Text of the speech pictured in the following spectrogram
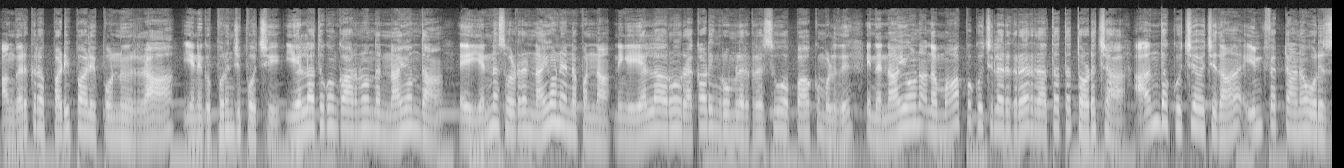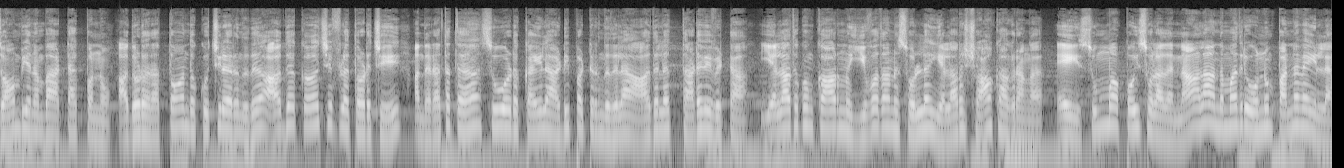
அங்க இருக்கிற படிப்பாளி பொண்ணு ரா எனக்கு புரிஞ்சு போச்சு. எல்லாத்துக்கும் காரணம் இந்த நயோன் தான். ஏய் என்ன சொல்ற? நயோன் என்ன பண்ணா? நீங்க எல்லாரும் ரெக்கார்டிங் ரூம்ல இருக்கிற ஷூவை பார்க்கும் பொழுது இந்த நயோன் அந்த மாப்பு குச்சில இருக்கிற ரத்தத்தை தொடச்சா. அந்த அந்த குச்சியை வச்சுதான் இன்ஃபெக்ட் ஆன ஒரு ஜாம்பியை நம்ம அட்டாக் பண்ணோம். அதோட ரத்தம் அந்த குச்சியில இருந்தது. அதை கர்ச்சிஃப்ல தொடச்சி அந்த ரத்தத்தை சூவோட கையில அடிபட்டு இருந்ததுல அதுல தடவி விட்டா. எல்லாத்துக்கும் காரணம் இவதான்னு சொல்ல எல்லாரும் ஷாக் ஆகுறாங்க. ஏய் சும்மா போய் சொல்லாத. நான்லாம் அந்த மாதிரி ஒன்றும் பண்ணவே இல்லை.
